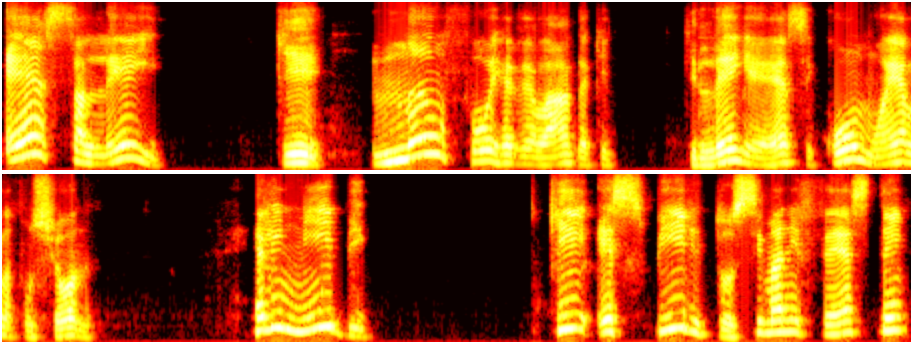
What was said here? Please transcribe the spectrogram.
Essa lei que não foi revelada, que, que lei é essa e como ela funciona, ela inibe que espíritos se manifestem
